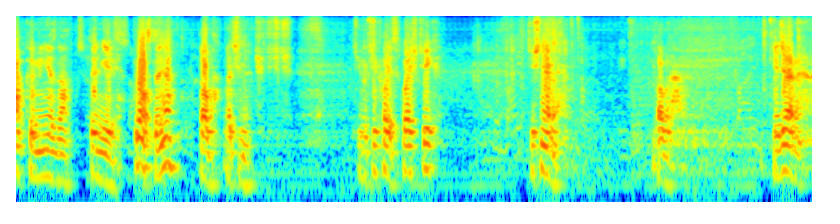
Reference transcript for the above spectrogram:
a kto mnie nie zna, ten nie wie. Proste, nie? Dobra, lecimy. Cicho, cicho, jest kwestik. Ciśniemy. Dobra. Jedziemy.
